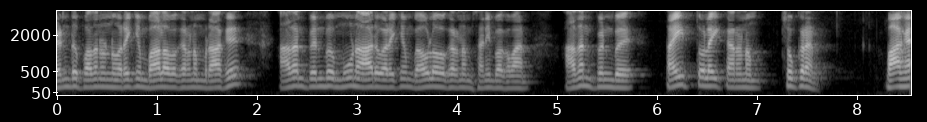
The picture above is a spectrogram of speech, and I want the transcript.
ரெண்டு பதினொன்று வரைக்கும் பாலவகரணம் ராகு. அதன் பின்பு மூணு ஆறு வரைக்கும் கௌலவகரணம் சனி பகவான். அதன் பின்பு தைத்துளை கரணம் சுக்கரன். வாங்க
